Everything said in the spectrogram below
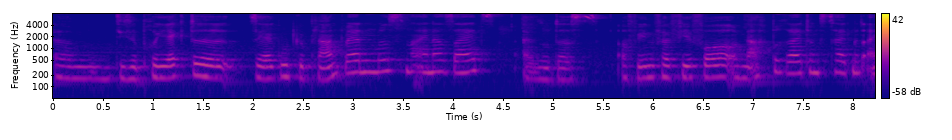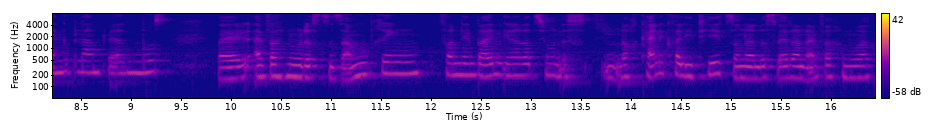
ähm, diese Projekte sehr gut geplant werden müssen einerseits, also dass auf jeden Fall viel Vor- und Nachbereitungszeit mit eingeplant werden muss, weil einfach nur das Zusammenbringen von den beiden Generationen ist noch keine Qualität, sondern das wäre dann einfach nur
